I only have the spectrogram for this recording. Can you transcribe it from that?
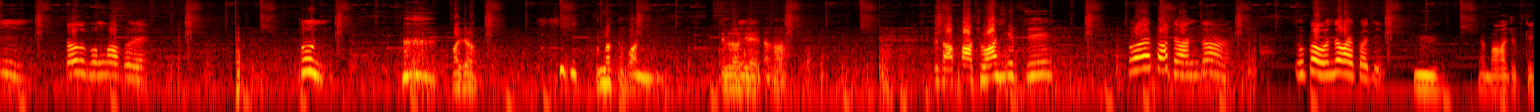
응. 나도 뭔가 그래. 돈. 맞아 존나 뜨고 왔네 갤러리에다가. 그래도 아빠 좋아하시겠지? 좋아할 것 같아, 완전. 오빠 먼저 갈 거지? 응 내가 막아줄게.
